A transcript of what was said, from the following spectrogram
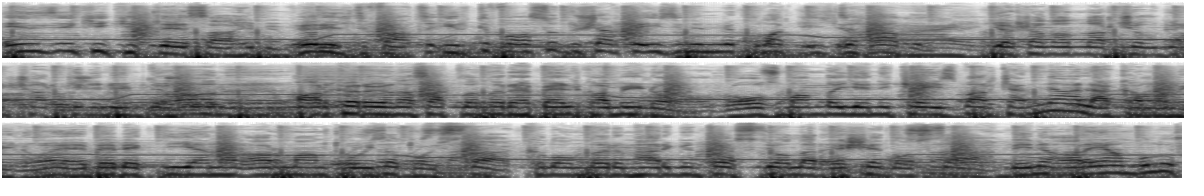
En zeki kitleye sahibim. Ver iltifatı irtifası düşer teyzinin ve kulak iltihabı. Yaşananlar çılgın şarkının imtihanı. Arka rayona saklanır Hebel Camino. Rozman'da yeni case varken ne alaka Mamino? E bebek diyenler Arman Toys'a Toys'ta. Klonlarım her gün tost diyorlar eşe dosta. Beni arayan bulur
